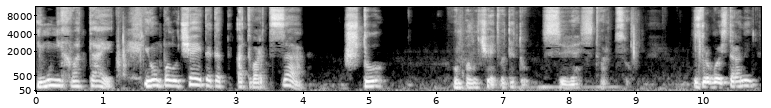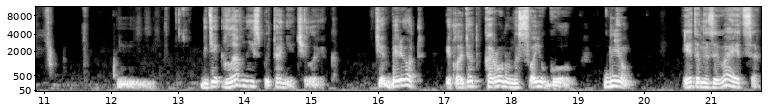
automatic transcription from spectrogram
Ему не хватает. И он получает этот от Творца. Что? Он получает вот эту связь с Творцом. С другой стороны, где главное испытание человека. Человек берет и кладет корону на свою голову днем. И это называется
